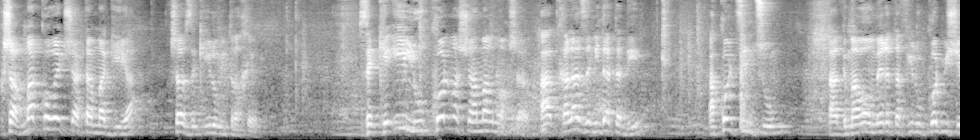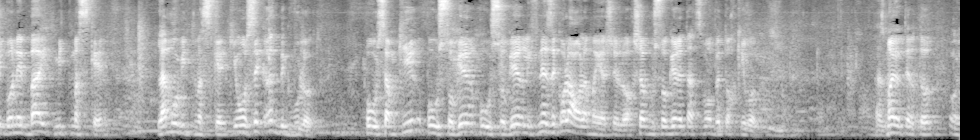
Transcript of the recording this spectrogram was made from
עכשיו, מה קורה כשאתה מגיע? עכשיו זה כאילו מתרחב. זה כאילו כל מה שאמרנו עכשיו. ההתחלה זה מידת הדין, הכל צמצום. הגמרא אומרת אפילו כל מי שבונה בית מתמסכן. למה הוא מתמסכן? כי הוא עוסק רק בגבולות. פה הוא שם קיר, פה הוא סוגר, פה הוא סוגר, לפני זה כל העולם היה שלו, עכשיו הוא סוגר את עצמו בתוך קירות. אז מה יותר טוב? אוי.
